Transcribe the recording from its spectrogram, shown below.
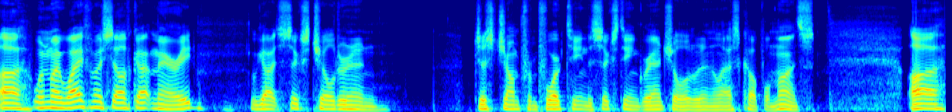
Uh, when my wife and myself got married, we got six children and just jumped from 14 to 16 grandchildren in the last couple months. Uh,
